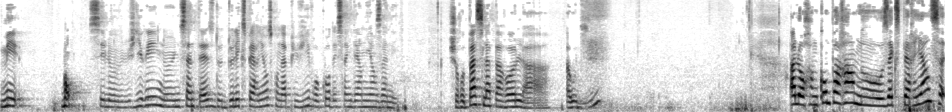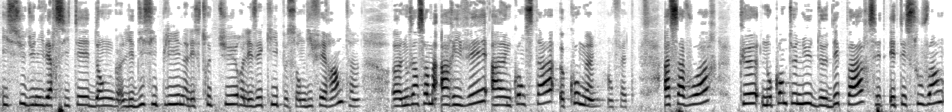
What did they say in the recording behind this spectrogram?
mais Bon, c'est, je dirais, une, synthèse de, l'expérience qu'on a pu vivre au cours des cinq dernières années. Je repasse la parole à, à Audi. Alors, en comparant nos expériences issues d'universités dont les disciplines, les structures, les équipes sont différentes, euh, nous en sommes arrivés à un constat euh, commun, en fait, à savoir que nos contenus de départ étaient souvent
